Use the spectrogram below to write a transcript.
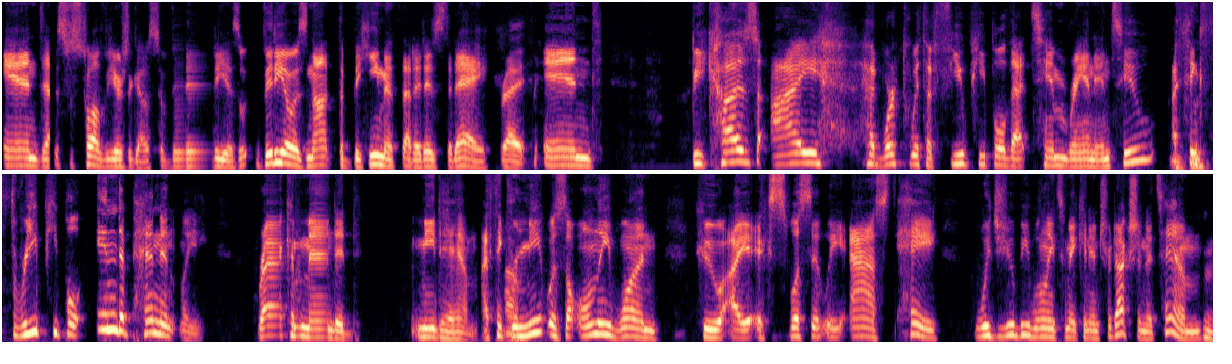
And uh, this was 12 years ago. So video is, video is not the behemoth that it is today. Right. And because I had worked with a few people that Tim ran into, I think three people independently recommended me to him. I think Oh. Ramit was the only one who I explicitly asked, Hey, would you be willing to make an introduction to Tim? Hmm.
